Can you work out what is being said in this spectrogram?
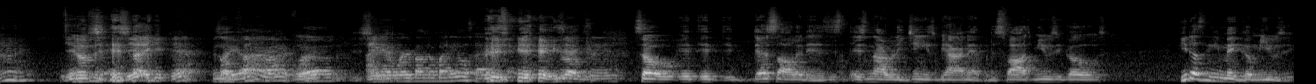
all right. You know what I'm saying? It's yeah, like, yeah. It's like, all right, fuck well, it. I ain't got to worry about nobody else having yeah, it. You know what I'm exactly. saying? So it, it, it that's all it is. It's, it's not really genius behind that. But as far as music goes, he doesn't even make good music.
